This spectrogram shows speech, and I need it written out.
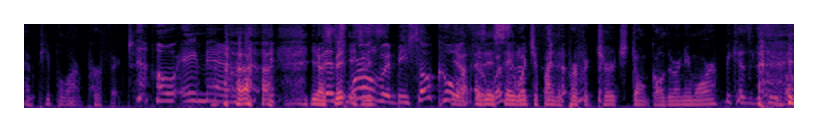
and people aren't perfect. Oh, amen. you know, this been- world would be so cool. as they say, once you find the perfect church, don't go there anymore. because of the people.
